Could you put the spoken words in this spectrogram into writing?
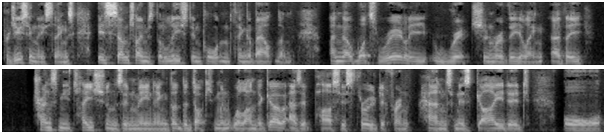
producing these things is sometimes the least important thing about them. And that what's really rich and revealing are the transmutations in meaning that the document will undergo as it passes through different hands and is guided or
